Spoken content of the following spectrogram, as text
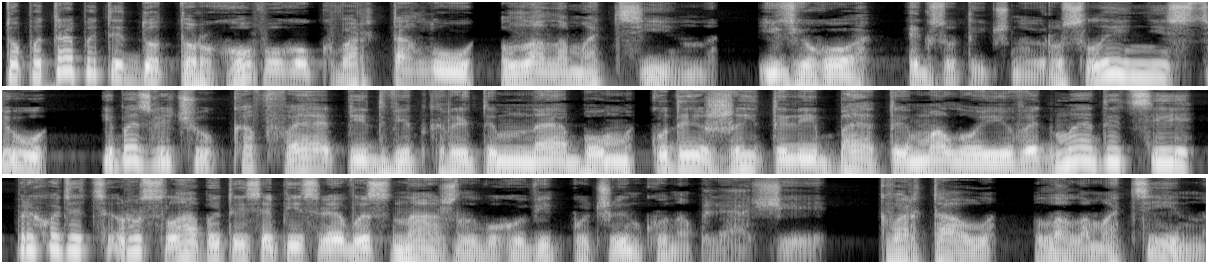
то потрапите до торгового кварталу Лаламацін із його екзотичною рослинністю, і безлічу кафе під відкритим небом, куди жителі бети малої ведмедиці приходять розслабитися після виснажливого відпочинку на пляжі. Квартал Лаламатін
